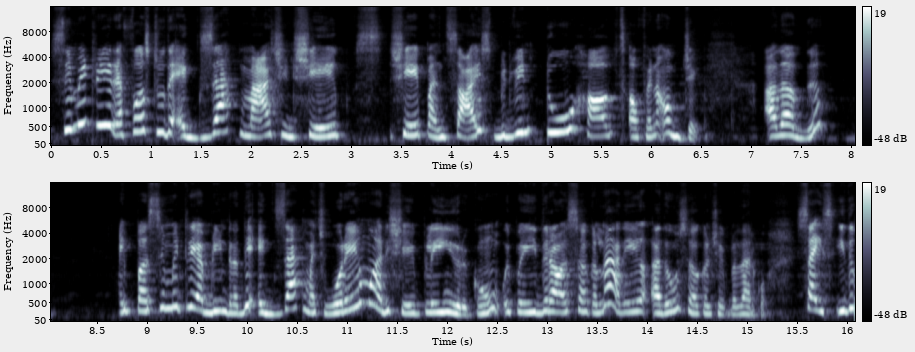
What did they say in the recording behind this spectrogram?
Symmetry refers to the exact match in shape, shape shape and size between two halves of an object. அதாவது இப்போ சிமிட்ரி அப்படின்றது எக்ஸாக்ட் மேட்ச் ஒரே மாதிரி ஷேப்லேயும் இருக்கும். இப்போ இது சர்க்கிள்னால் அதே அதுவும் சர்க்கிள் ஷேப்பில் தான் இருக்கும். சைஸ் இது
